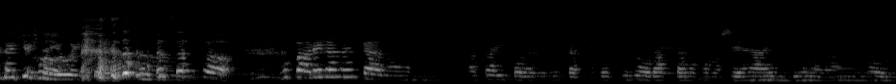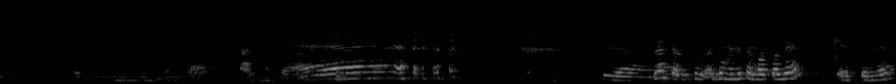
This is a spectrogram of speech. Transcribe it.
今日一人多いみたいな。そうそうそう。やっぱあれがなんかあの若い頃に見た家族像だったのかもしれないっていうのがすごいそうそうそうそうそうそう。ありますね。いやなんかね、そんなごめんなさい、またね、えっとね、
